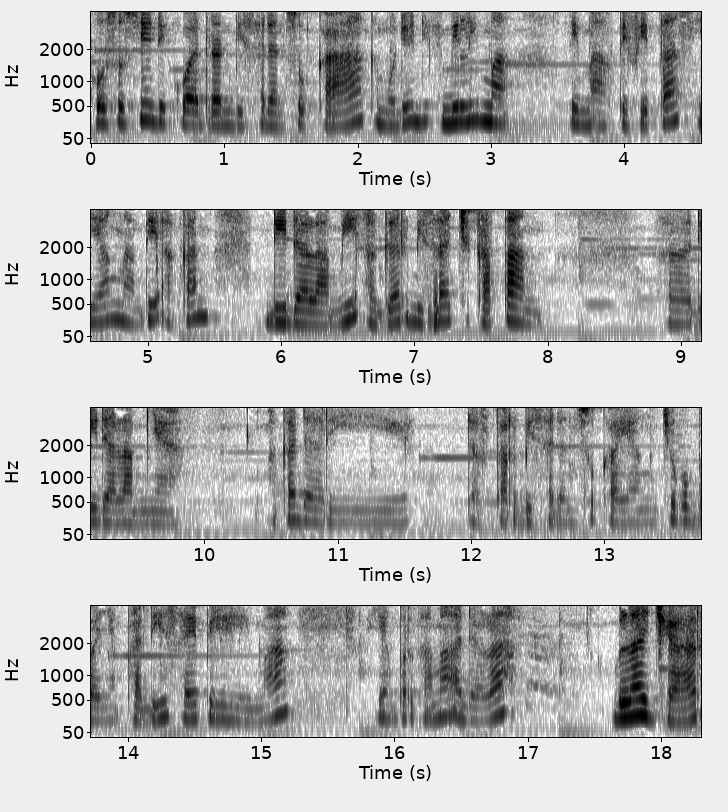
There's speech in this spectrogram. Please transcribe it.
khususnya di kuadran bisa dan suka, kemudian diambil 5 5 aktivitas yang nanti akan didalami agar bisa cekatan uh, di dalamnya. Maka dari daftar bisa dan suka yang cukup banyak tadi saya pilih 5 yang pertama adalah belajar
